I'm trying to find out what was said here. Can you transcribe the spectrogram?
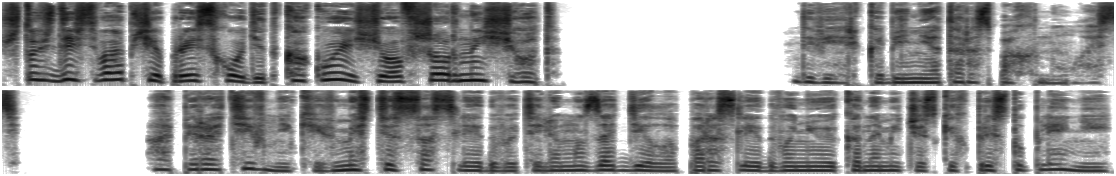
Что здесь вообще происходит? Какой еще офшорный счет? Дверь кабинета распахнулась. Оперативники вместе со следователем из отдела по расследованию экономических преступлений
